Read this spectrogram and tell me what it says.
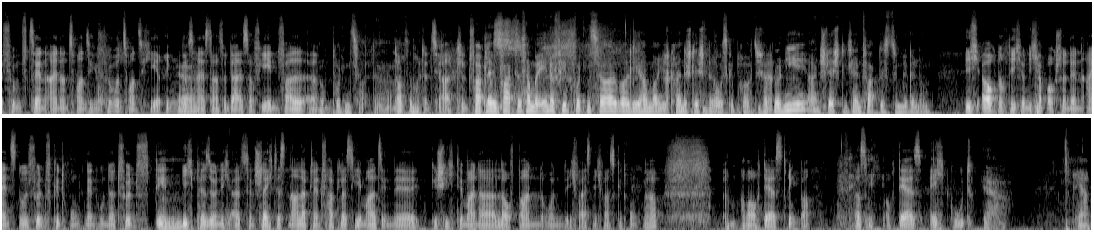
15, 21 und 25-Jährigen. Das heißt also, da ist auf jeden Fall Noch ähm, Potenzial da. noch Also, Potenzial. Faktus haben wir eh noch viel Potenzial, weil die haben eigentlich keine schlechten rausgebracht. Ich habe noch nie einen schlechten Faktus zu mir genommen. ich auch noch nicht. Und ich habe auch schon den 105 getrunken, den 105, den Mhm. ich persönlich als den schlechtesten aller Glenfarclas jemals in der Geschichte meiner Laufbahn und ich weiß nicht was getrunken habe. Ähm, aber auch der ist trinkbar. Also auch der ist echt gut. Ja. Ja.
